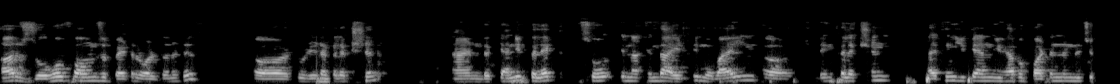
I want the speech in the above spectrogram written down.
our Zoho forms a better alternative uh, to data collection. And can you collect? So in, in the iTree mobile uh, link collection, I think you can you have a button in which you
